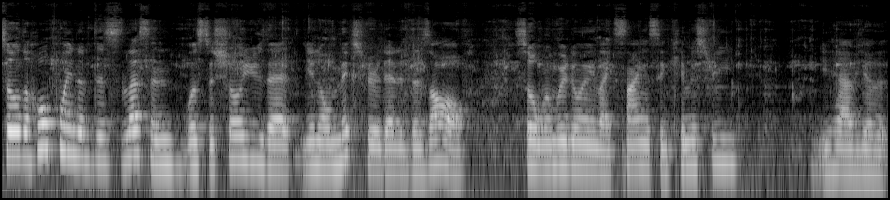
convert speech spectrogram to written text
So the whole point of this lesson was to show you that, you know, mixture that it dissolves. So when we're doing like science and chemistry, you have your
